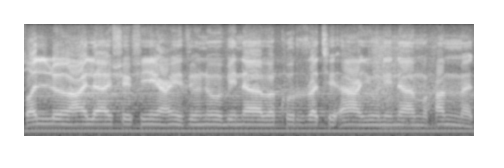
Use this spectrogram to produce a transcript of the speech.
صلوا على شفيع ذنوبنا وكرة أعيننا محمد.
